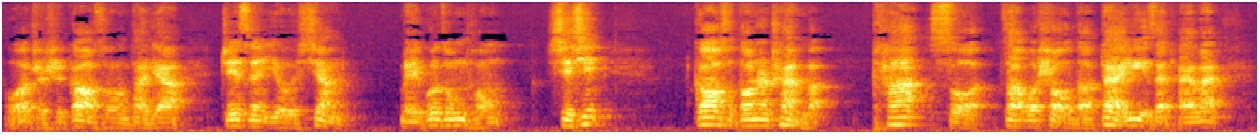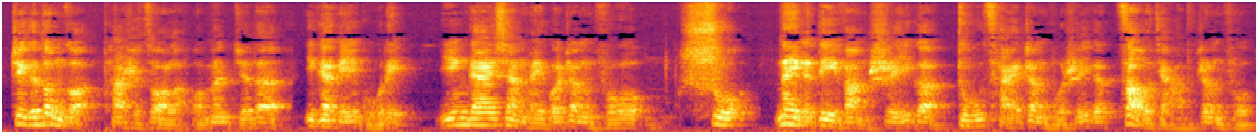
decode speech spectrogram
我只是告诉大家，Jason 有向美国总统写信，告诉 Donald Trump 他所遭受的待遇在台湾这个动作他是做了，我们觉得应该给予鼓励，应该向美国政府说那个地方是一个独裁政府，是一个造假的政府，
